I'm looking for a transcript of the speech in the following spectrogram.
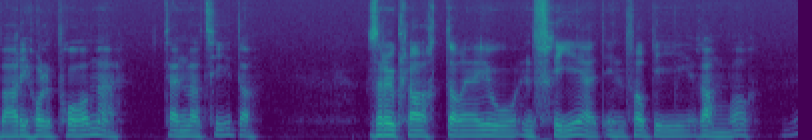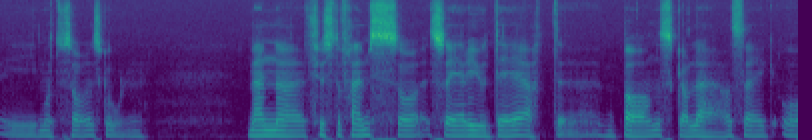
hva de holder på med til enhver tid. da. Så er jo klart det er jo en frihet innenfor rammer i Montessori-skolen. Men uh, først og fremst så, så, er det jo det at uh, barn skal lære seg å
